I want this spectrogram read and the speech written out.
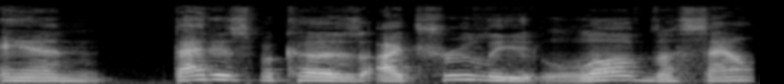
And that is because I truly love the sound.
